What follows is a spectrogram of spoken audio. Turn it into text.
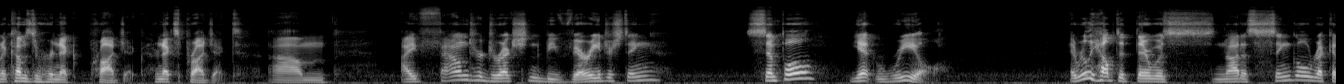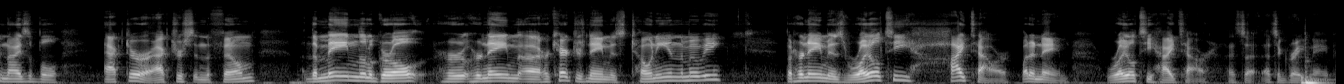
when it comes to her next project, her next project. Um, I found her direction to be very interesting, simple yet real. It really helped that there was not a single recognizable actor or actress in the film. The main little girl, her her name, uh, her character's name is Tony in the movie, but her name is Royalty Hightower. What a name, Royalty Hightower. That's a that's a great name.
